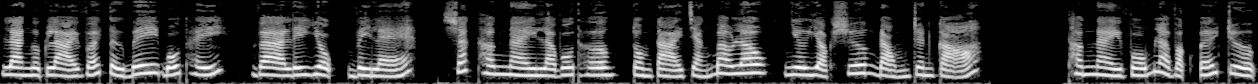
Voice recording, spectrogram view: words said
Là ngược lại với từ bi, bố thí và ly dục vì lẽ. Sắc thân này là vô thường, tồn tại chẳng bao lâu như giọt sương động trên cỏ. Thân này vốn là vật uế trượt,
